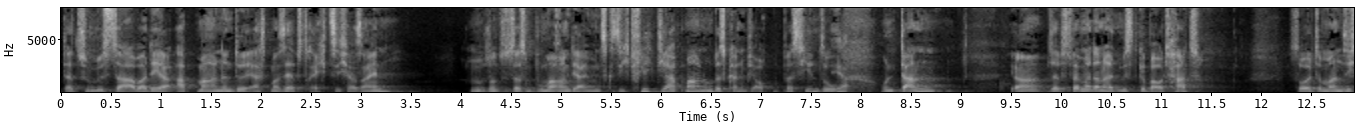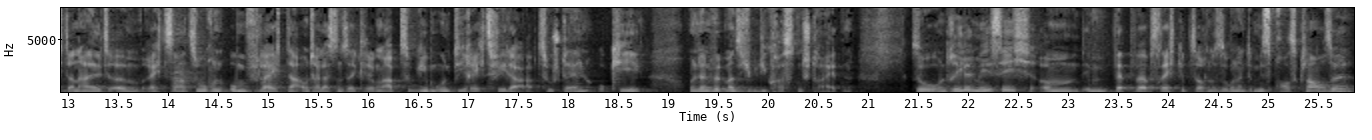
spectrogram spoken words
Dazu müsste aber der Abmahnende erstmal selbst rechtssicher sein. Hm, sonst ist das ein Boomerang, der einem ins Gesicht fliegt, die Abmahnung. Das kann nämlich auch gut passieren. So. Ja. Und dann, ja, selbst wenn man dann halt Mist gebaut hat, sollte man sich dann halt ähm, Rechtsrat suchen, um vielleicht eine Unterlassungserklärung abzugeben und die Rechtsfehler abzustellen. Okay. Und dann wird man sich über die Kosten streiten. So, und regelmäßig ähm, im Wettbewerbsrecht gibt es auch eine sogenannte Missbrauchsklausel.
